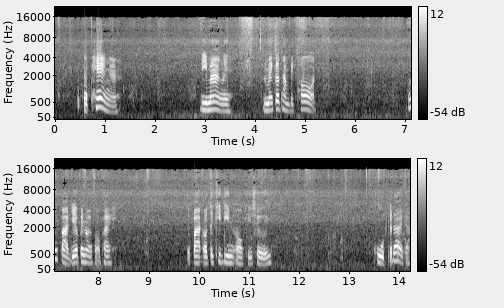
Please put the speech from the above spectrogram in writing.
ำอบแห้งอะ ดีมากเลย หรือไม่ก็ทำไปทอด อ้ยปาดเยอะไปหน่อยขออภัยจะปาดเอาตะขี้ดินออกเฉยๆขูดก็ได้จ้ะ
